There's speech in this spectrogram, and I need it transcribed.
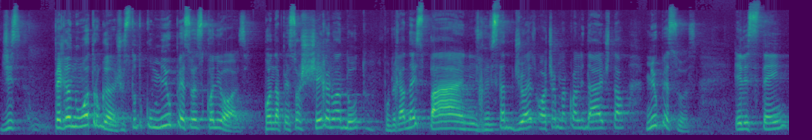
Diz, pegando um outro gancho, estudo com mil pessoas escoliose. Quando a pessoa chega no adulto, publicado na Spine, revista de ótima qualidade e tal, mil pessoas. Eles têm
